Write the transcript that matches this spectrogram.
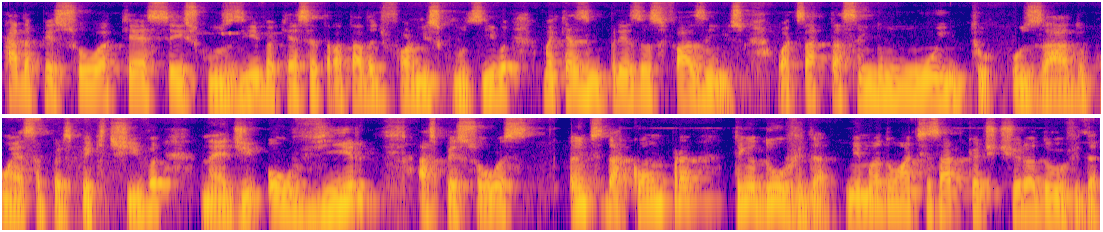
cada pessoa quer ser exclusiva, quer ser tratada de forma exclusiva, mas que as empresas fazem isso. O WhatsApp está sendo muito usado com essa perspectiva, né, de ouvir as pessoas, antes da compra, tenho dúvida, me manda um WhatsApp que eu te tiro a dúvida.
